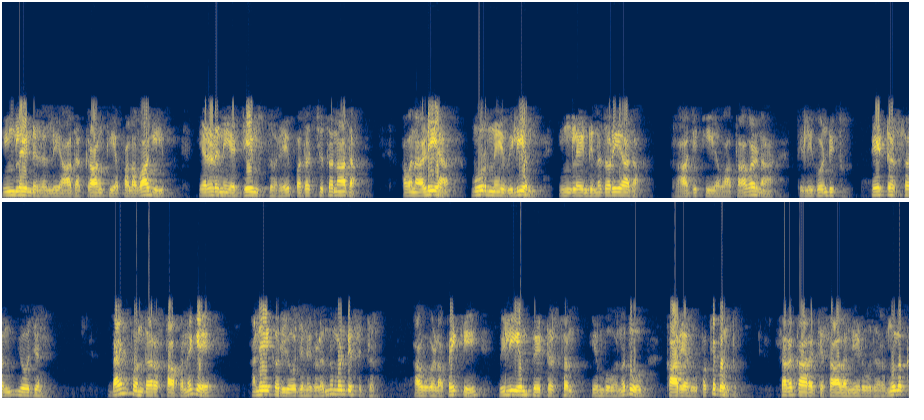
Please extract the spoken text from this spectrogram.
ಇಂಗ್ಲೆಂಡಿನಲ್ಲಿ ಆದ ಕ್ರಾಂತಿಯ ಫಲವಾಗಿ ಎರಡನೆಯ ಜೇಮ್ಸ್ ದೊರೆ ಪದಚ್ಯುತನಾದ. ಅವನ ಅಳಿಯ ಮೂರನೇ ವಿಲಿಯಂ ಇಂಗ್ಲೆಂಡಿನ ದೊರೆಯಾದ. ರಾಜಕೀಯ ವಾತಾವರಣ ತಿಳಿಗೊಂಡಿತು. ಪೇಟರ್ಸನ್ ಯೋಜನೆ. ಬ್ಯಾಂಕೊಂದರ ಸ್ಥಾಪನೆಗೆ ಅನೇಕರು ಯೋಜನೆಗಳನ್ನು ಮಂಡಿಸಿದ್ದರು. ಅವುಗಳ ಪೈಕಿ ವಿಲಿಯಂ ಪೇಟರ್ಸನ್ ಎಂಬುವನದು ಕಾರ್ಯರೂಪಕ್ಕೆ ಬಂತು. ಸರಕಾರಕ್ಕೆ ಸಾಲ ನೀಡುವುದರ ಮೂಲಕ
